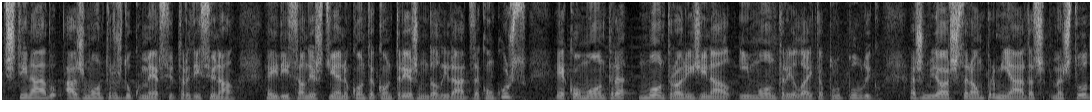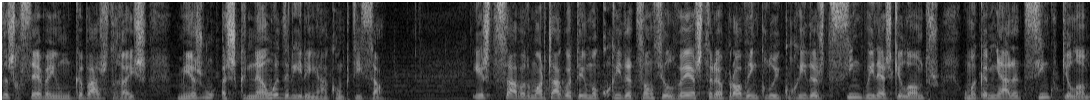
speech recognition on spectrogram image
destinado às montras do comércio tradicional. A edição deste ano conta com três modalidades a concurso: é com montra, montra original e montra eleita pelo público. As melhores serão premiadas, mas todas recebem um cabaz de reis, mesmo as que não aderirem à competição. Este sábado, Mortágua tem uma corrida de São Silvestre. A prova inclui corridas de 5 e 10 km, uma caminhada de 5 km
